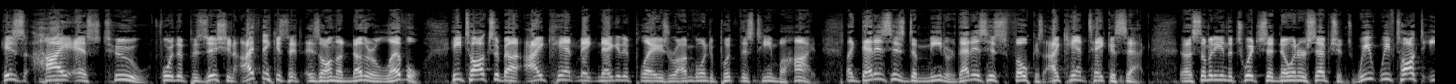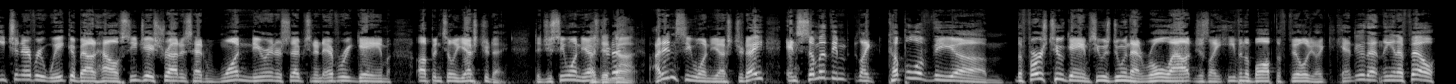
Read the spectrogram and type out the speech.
his high S2 for the position, I think is is on another level. He talks about I can't make negative plays or I'm going to put this team behind. Like that is his demeanor. That is his focus. I can't take a sack. Uh, somebody in the Twitch said no interceptions. We we've talked each and every week about how CJ Stroud has had one near interception in every game up until yesterday. Did you see one yesterday? Did not. I didn't see one yesterday. And some of the like couple of the um, the first two games, he was doing that rollout, just like heaving the ball up the field. You're like, you can't do that in the NFL.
